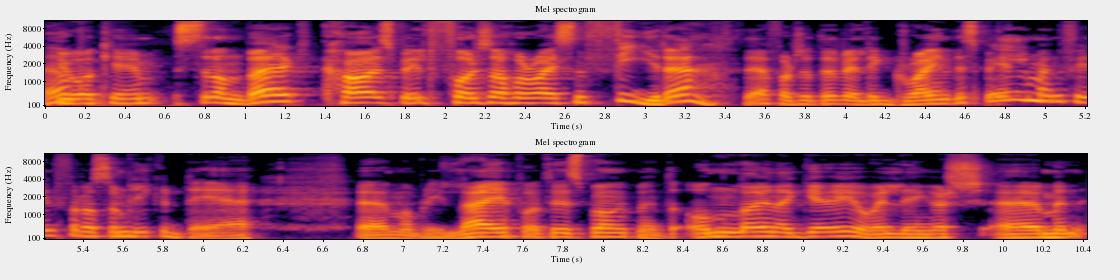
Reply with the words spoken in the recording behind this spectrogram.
Ja. Joakim Strandberg har spilt Forza Horizon 4. Det er fortsatt et veldig grindy spill, men fint for oss som liker det. Man blir lei på et tidspunkt, men online er gøy, men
